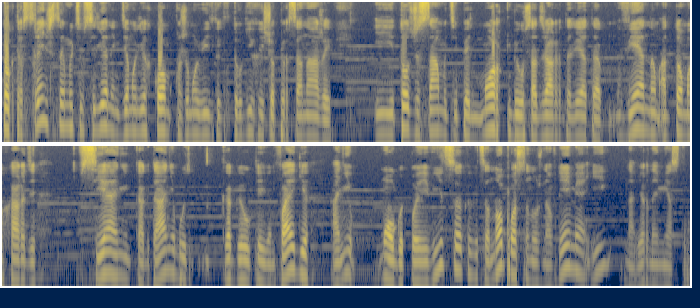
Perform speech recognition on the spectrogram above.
Доктор Стрэндж с мультивселенной, где мы легко можем увидеть каких-то других еще персонажей. И тот же самый теперь Морбиус от Джареда Лето, Веном от Тома Харди. Все они когда-нибудь, как говорил Кевин Файги, они могут появиться, как говорится, но просто нужно время и, наверное, место.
